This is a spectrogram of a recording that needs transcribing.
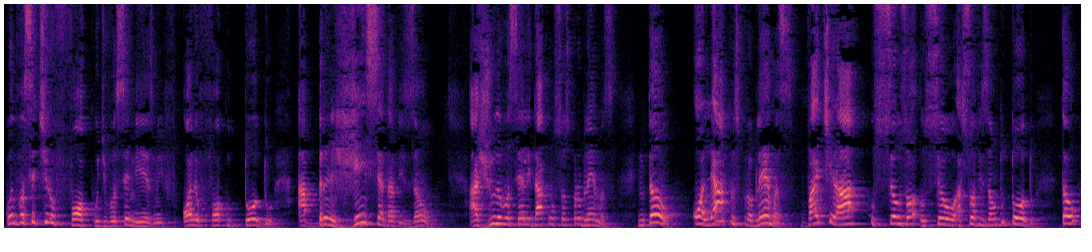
Quando você tira o foco de você mesmo e olha o foco todo, a abrangência da visão, ajuda você a lidar com os seus problemas. Então, olhar para os problemas vai tirar os seus, o seu, a sua visão do todo. Então,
